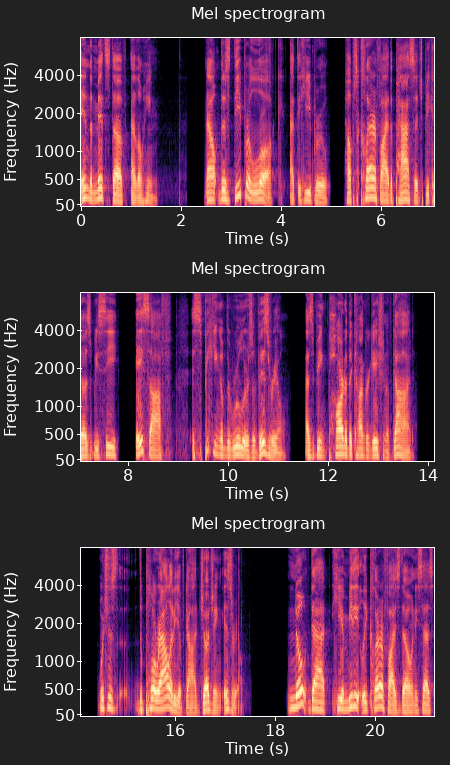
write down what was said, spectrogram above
in the midst of Elohim. Now, this deeper look at the Hebrew helps clarify the passage because we see Asaph is speaking of the rulers of Israel as being part of the congregation of God, which is the plurality of God judging Israel. Note that he immediately clarifies, though, and he says,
